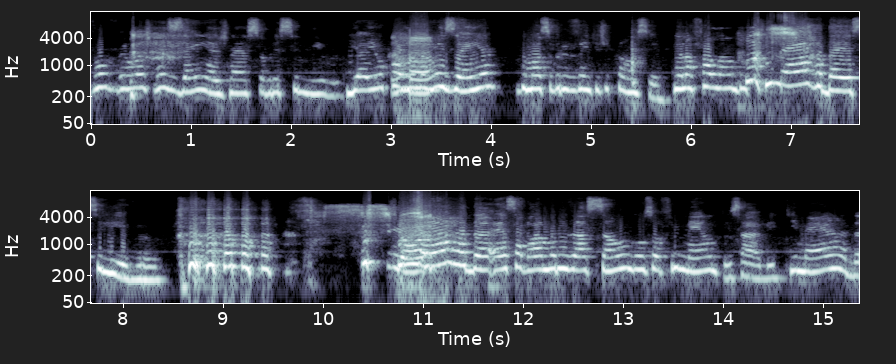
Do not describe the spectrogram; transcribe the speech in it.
vou ver umas resenhas, né, sobre esse livro. E aí eu caí uhum. na resenha de uma sobrevivente de câncer. E ela falando, que merda é esse livro? Senhora! Que merda essa glamorização do sofrimento, sabe? Que merda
